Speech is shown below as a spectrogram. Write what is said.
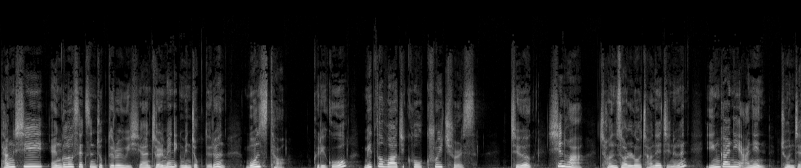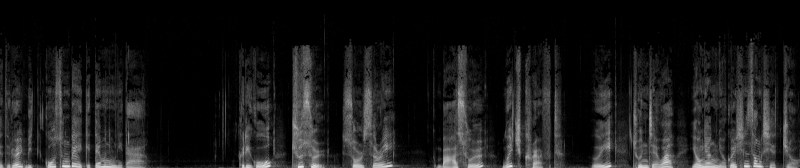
당시 앵글로색슨족들을 위시한 Germanic 민족들은 몬스터 그리고 mythological creatures 즉 신화, 전설로 전해지는 인간이 아닌 존재들을 믿고 숭배했기 때문입니다. 그리고 주술, sorcery, 마술, witchcraft의 존재와 영향력을 신성시했죠.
